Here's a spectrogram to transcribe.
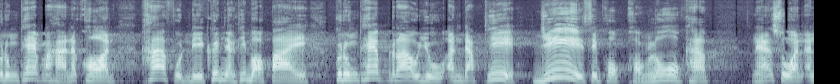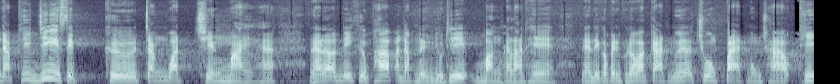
กรุงเทพมหานคร ค่าฝุ่นดีขึ้นอย่างที่บอกไป กรุงเทพเราอยู่อันดับที่ 26 ของโลกครับนะส่วนอันดับที่ 20 คือจังหวัดเชียงใหม่ฮะนะแล้วนี่คือภาพอันดับหนึ่งอยู่ที่บังกลาเทศเนี่ยนี่ก็เป็นคุณภาพอากาศเมื่อช่วง8โมงเช้าที่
